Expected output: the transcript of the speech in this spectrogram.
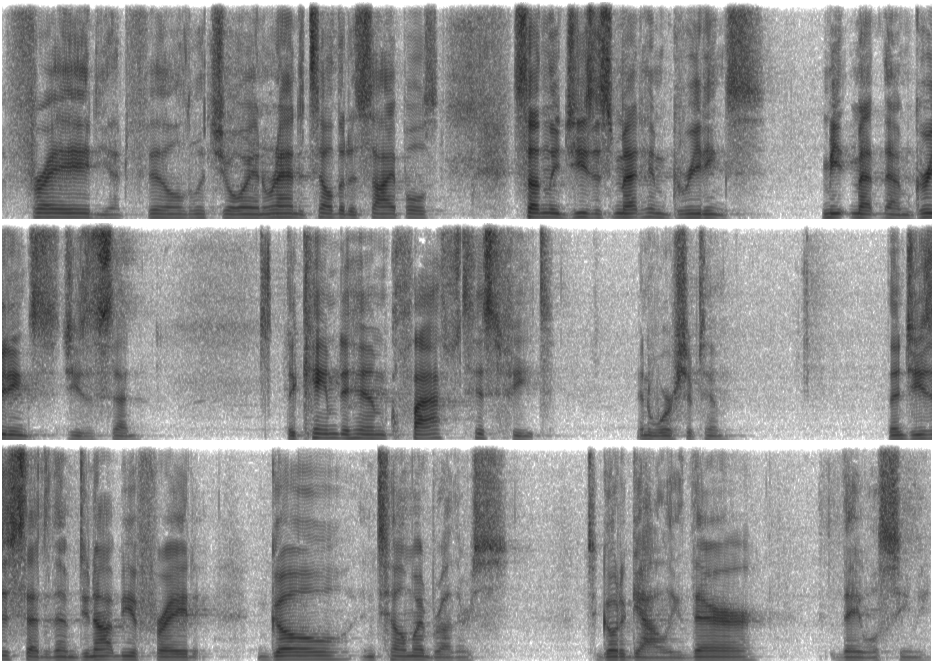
Afraid, yet filled with joy, and ran to tell the disciples. Suddenly, Jesus met him. Greetings. Meet, met them. Greetings, Jesus said. They came to him, clasped his feet, and worshiped him. Then Jesus said to them, Do not be afraid. Go and tell my brothers to go to Galilee. There they will see me.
